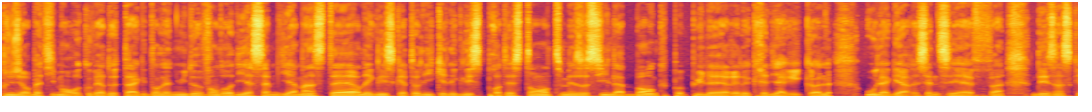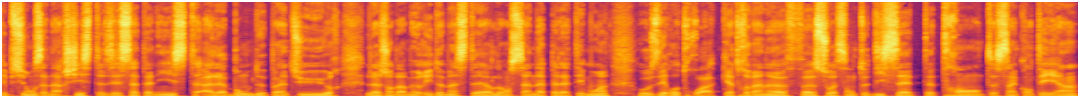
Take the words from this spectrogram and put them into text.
Plusieurs bâtiments recouverts de tags dans la nuit de vendredi à samedi à Münster, l'église catholique et l'église protestante, mais aussi la Banque populaire et le Crédit agricole ou la gare SNCF. Des inscriptions anarchistes et satanistes à la bombe de peinture. La gendarmerie de Münster lance un appel à témoins au 03 89 77 30 51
